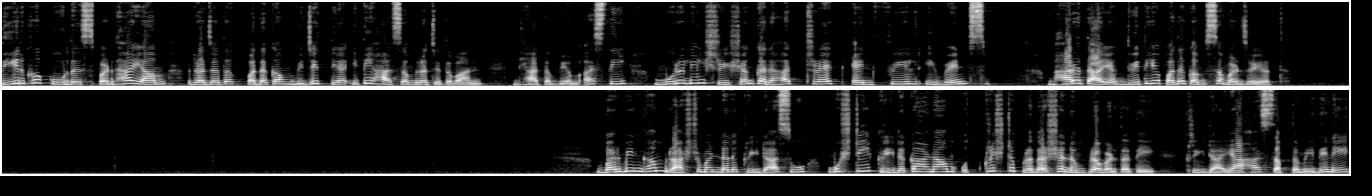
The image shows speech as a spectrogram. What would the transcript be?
दीर्घकूर्दस्पर्धायां रजतपदकं विजित्य इतिहासं रचितवान्। ध्यातव्यम् अस्ति, मुरली श्रीशङ्करः ट्रेक् एण्ड् फील्ड् इवेण्ट्स् भारताय द्वितीयपदकं समर्जयत्। बर्मिंघम राष्ट्रमण्डलक्रीडासु मुष्टिक्रीडकाणाम् उत्कृष्टप्रदर्शनं प्रवर्तते। क्रीडायाः सप्तमे दिने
